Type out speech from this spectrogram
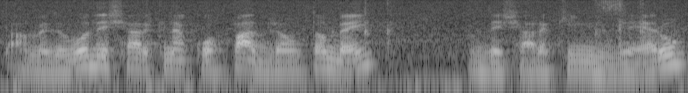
Tá? Mas eu vou deixar aqui na cor padrão também, vou deixar aqui em zero.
